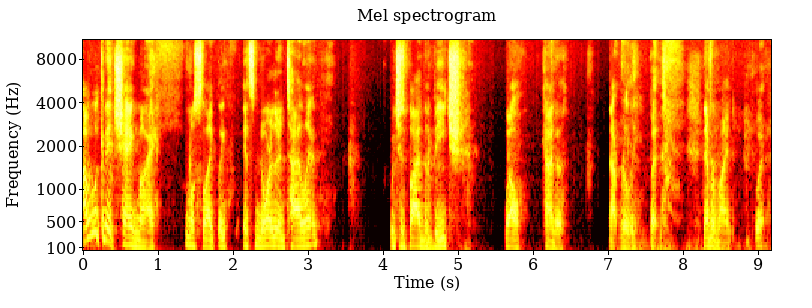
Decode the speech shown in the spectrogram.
I'm looking at Chiang Mai, most likely. It's northern Thailand, which is by the beach. Well, kind of, not really, but never mind. What?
